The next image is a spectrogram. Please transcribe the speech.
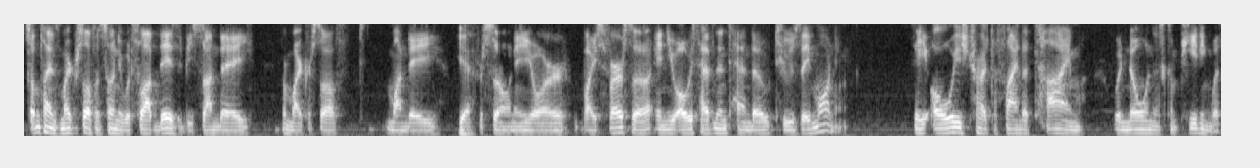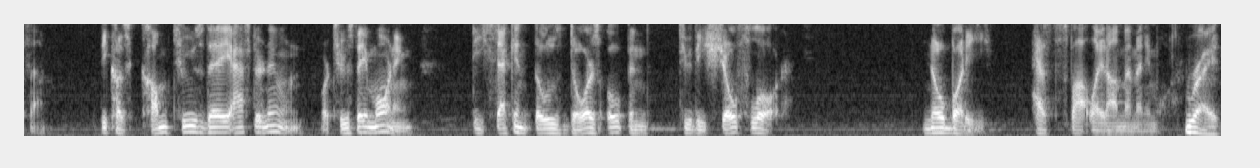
sometimes Microsoft and Sony would swap days it'd be Sunday for Microsoft, Monday Yeah. for Sony or vice versa and you always have Nintendo Tuesday morning they always try to find a time when no one is competing with them. Because come Tuesday afternoon or Tuesday morning, the second those doors open to the show floor, nobody has the spotlight on them anymore. Right,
